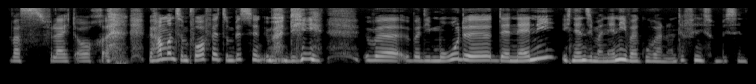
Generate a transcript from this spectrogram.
was vielleicht auch, wir haben uns im Vorfeld so ein bisschen über die, über, über die Mode der Nanny, ich nenne sie mal Nanny, weil Gouvernante finde ich so ein bisschen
